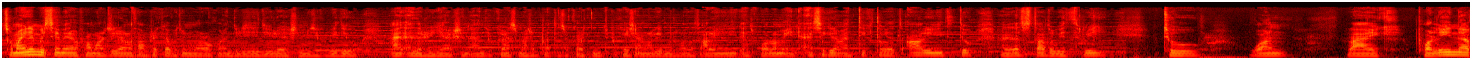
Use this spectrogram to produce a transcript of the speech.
So my name is Samira from Algeria North Africa between Morocco and Tunisia do reaction music video and other reaction and you can smash the button so get notification and give me that's all you need and follow me in Instagram and TikTok that's all you need to do. And let's start with three two one. Like Polina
